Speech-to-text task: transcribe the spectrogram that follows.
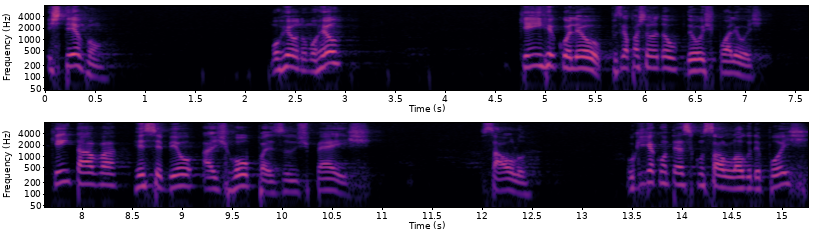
Estevão morreu, não morreu? Quem recolheu, por isso que a pastora deu, deu spoiler hoje. Quem tava, recebeu as roupas, os pés? Saulo. O que, que acontece com Saulo logo depois?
